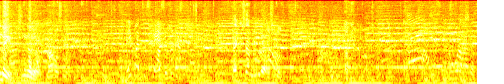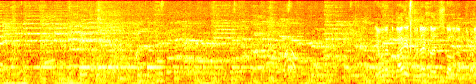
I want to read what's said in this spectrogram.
రౌండ్ అండి కృష్ణ గారు. ఎవరంత బాగా వేస్తే వినాయకుడు అనుకుంటే.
